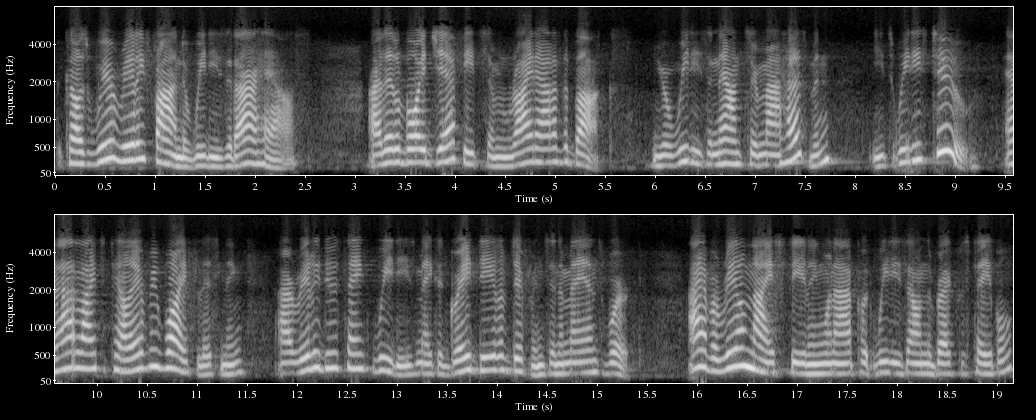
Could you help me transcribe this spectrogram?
because we're really fond of Wheaties at our house. Our little boy Jeff eats them right out of the box. Your Wheaties announcer, my husband, eats Wheaties too. And I'd like to tell every wife listening, I really do think Wheaties make a great deal of difference in a man's work. I have a real nice feeling when I put Wheaties on the breakfast table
